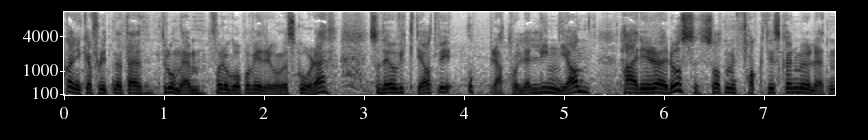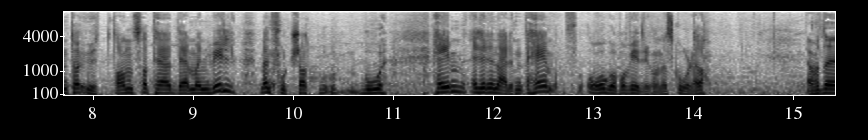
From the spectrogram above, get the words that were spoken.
kan ikke flytte ned til Trondheim for å gå på videregående skole, så det er jo viktig at vi opprettholder linjene her i Røros, så at man faktisk har muligheten til å utdanne seg til det man vil, men fortsatt bo hjemme eller i nærheten til hjem og gå på videregående skole. da. Ja, for det,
